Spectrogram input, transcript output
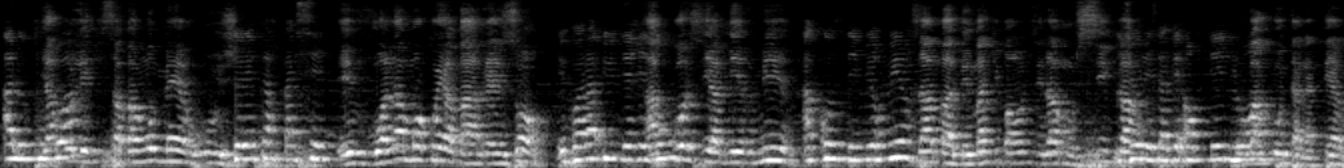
a le pouvoir de les faire passer. et voilà une des à raisons, à cause des murmures, Dieu les avait emmenés loin terre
